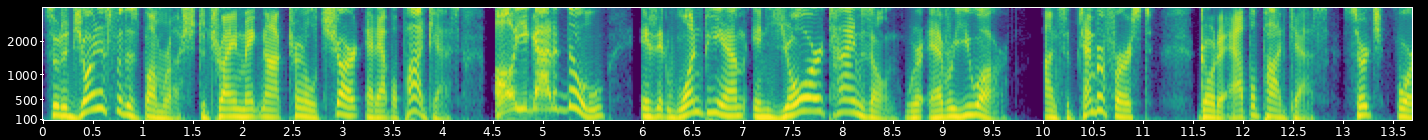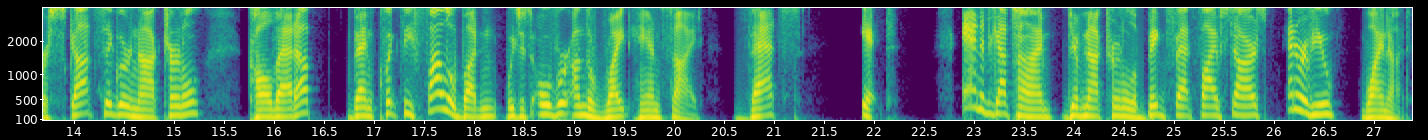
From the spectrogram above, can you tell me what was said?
So to join us for this bum rush to try and make Nocturnal chart at Apple Podcasts, all you got to do is at 1 p.m. in your time zone, wherever you are, on September 1st, go to Apple Podcasts, search for Scott Sigler Nocturnal, call that up, then click the follow button, which is over on the right hand side. That's it. And if you got time, give Nocturnal a big fat five stars and a review. Why not?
